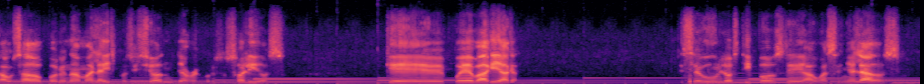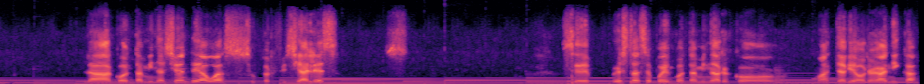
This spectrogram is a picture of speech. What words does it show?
causado por una mala disposición de recursos sólidos que puede variar según los tipos de aguas señalados. La contaminación de aguas superficiales, estas se pueden contaminar con materia orgánica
